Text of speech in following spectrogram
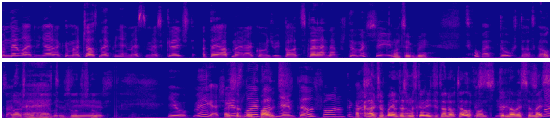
un nelaida viņu ārā, kamēr čels nepaņēma SMS kredītu tajā apmērā, ko viņš bija palicis parādā par to mašīnu. Un cik bija? Tas kaut kāds tūkstots kaut kāds. pāris tūkstoši. Jū, vienkārši Es ieslēdz, atņēma telefonu tā A, kā viņš var paņemt, tas mums skatīt, ja tā nav telefons, Bez- tur nav SMS. Nu,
